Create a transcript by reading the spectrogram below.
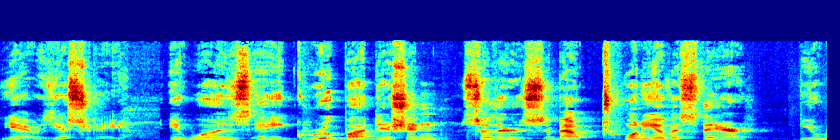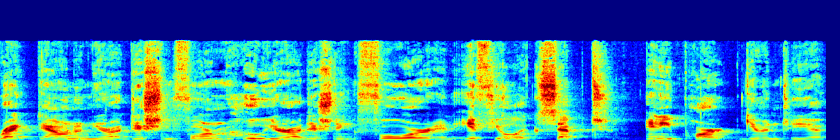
Yeah, it was yesterday. It was a group audition, so there's about 20 of us there. You write down on your audition form who you're auditioning for and if you'll accept any part given to you.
